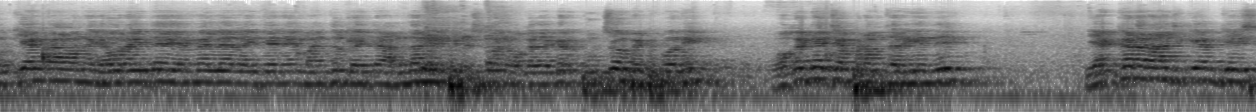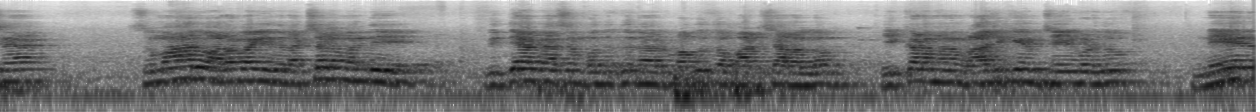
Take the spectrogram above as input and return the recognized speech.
ముఖ్యంగా ఉన్న ఎవరైతే ఎమ్మెల్యేలు అయితేనే మంత్రులు అయితే అందరినీ పిలుచుకొని ఒక దగ్గర కూర్చోబెట్టుకొని ఒకటే చెప్పడం జరిగింది. ఎక్కడ రాజకీయం చేసినా సుమారు అరవై ఐదు లక్షల మంది విద్యాభ్యాసం పొందుతున్నారు ప్రభుత్వ పాఠశాలల్లో. ఇక్కడ మనం రాజకీయం చేయకూడదు. నేను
